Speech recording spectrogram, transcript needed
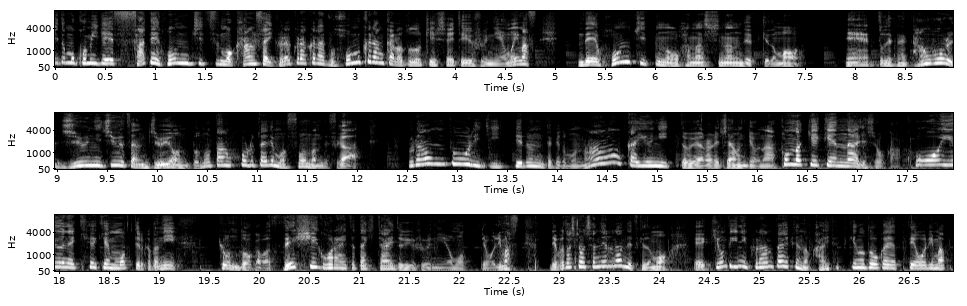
い、どうも、こみです。さて、本日も関西クラクラクラブホームクランからお届けしたいというふうに思います。で、本日のお話なんですけども、えー、っとですね、タウンホール12、13、14、どのタウンホール帯でもそうなんですが、プラン通りで行ってるんだけども、なんかユニットをやられちゃうんだよな。そんな経験ないでしょうか？こういうね、経験持ってる方に、今日の動画はぜひご覧いただきたいというふうに思っております。で、私のチャンネルなんですけども、えー、基本的にクラン対戦の解説系の動画やっております。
